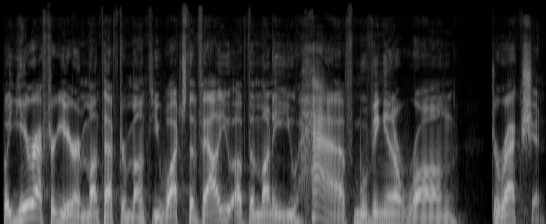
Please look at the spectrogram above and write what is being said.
But year after year and month after month, you watch the value of the money you have moving in a wrong direction.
